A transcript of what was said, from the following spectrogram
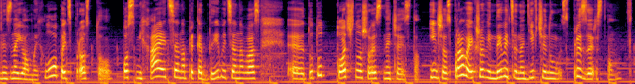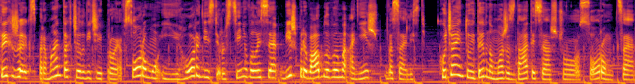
незнайомий хлопець просто посміхається, наприклад, дивиться на вас, е, то тут точно щось нечисто. Інша справа, якщо він дивиться на дівчину з презирством. В тих же експериментах чоловічий прояв сорому і гордість розцінювалися більш привабливими аніж веселість. Хоча інтуїтивно може здатися, що сором це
